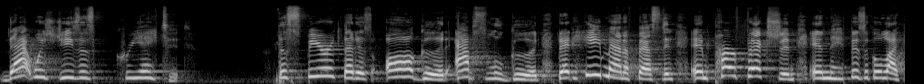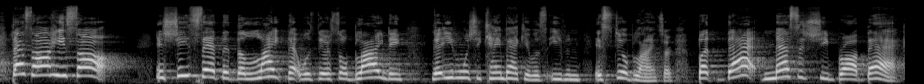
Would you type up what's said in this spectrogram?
That which Jesus created. The spirit that is all good, absolute good, that he manifested in perfection in physical life. That's all he saw. And she said that the light that was there so blinding that even when she came back, it was even, it still blinds her. But that message she brought back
